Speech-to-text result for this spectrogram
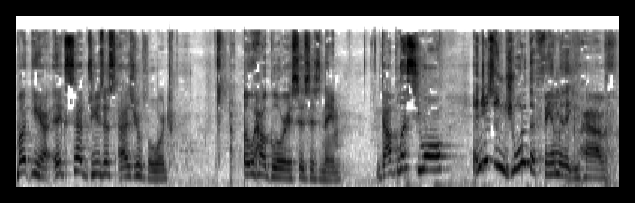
But yeah, accept Jesus as your Lord. Oh, how glorious is his name. God bless you all, and just enjoy the family that you have.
